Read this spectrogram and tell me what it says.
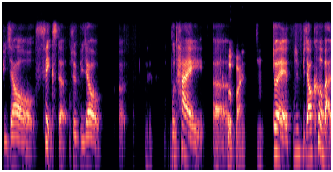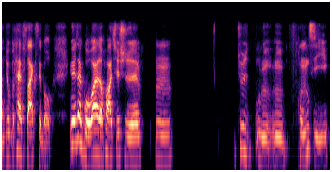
比较 fixed，就比较呃不太呃刻板。嗯，对，就比较刻板，就不太 flexible。因为在国外的话，其实，嗯，就是你你同级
